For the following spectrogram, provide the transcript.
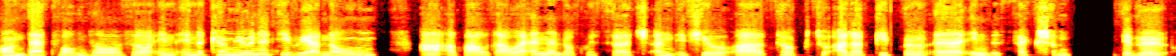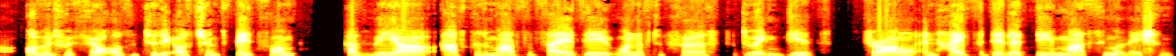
on that one. So, so in, in the community, we are known uh, about our analog research. And if you uh, talk to other people uh, in this section, they will always refer also to the Austrian Space Forum because we are, after the Mars Society, one of the first doing this strong and high fidelity Mars simulation.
